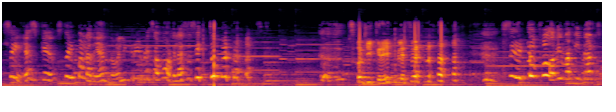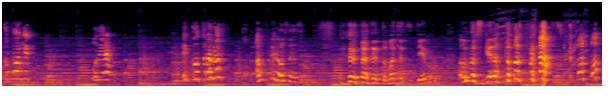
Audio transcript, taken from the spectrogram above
Sí, es que estoy paladeando el increíble sabor de las aceitunas. Son increíbles, ¿verdad? Sí, no puedo imaginar cómo alguien pudiera encontrarlas asquerosas. Tómate tu tiempo. Aún nos quedan dos ¡Frascos!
